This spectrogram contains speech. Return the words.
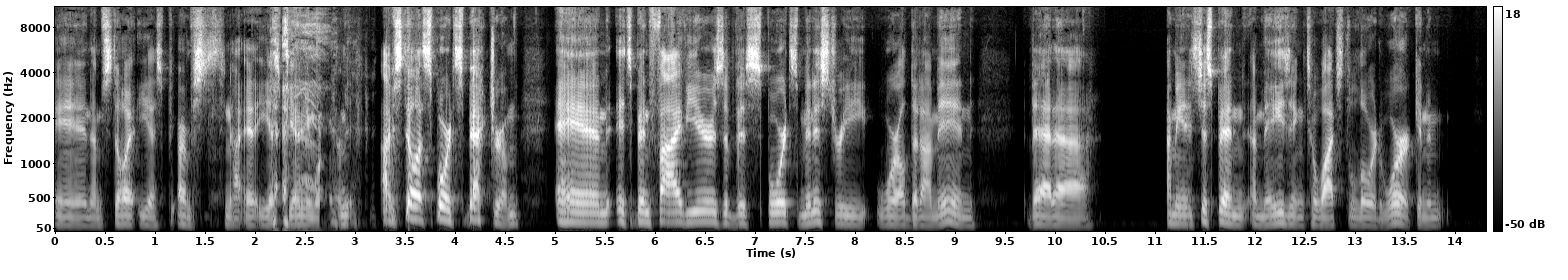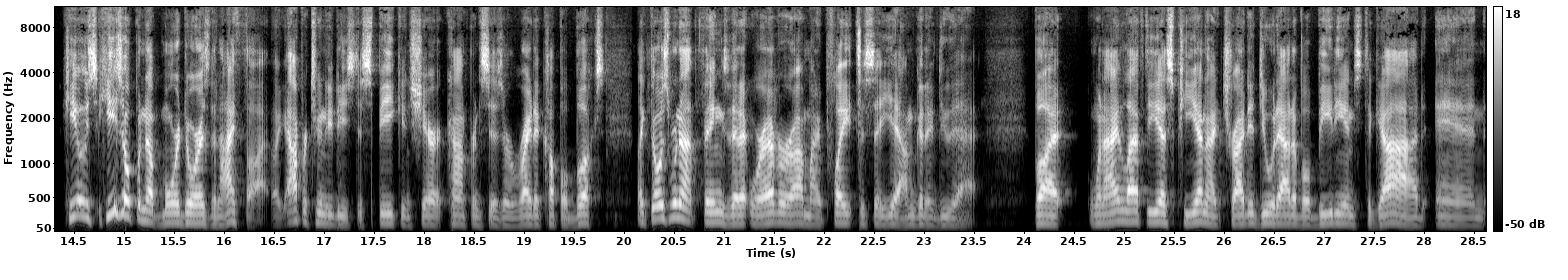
And I'm still at ESP. I'm not at ESPN anymore. I'm, I'm, still at Sports Spectrum, and it's been five years of this sports ministry world that I'm in. That uh, I mean, it's just been amazing to watch the Lord work. And he always, he's opened up more doors than I thought, like opportunities to speak and share at conferences or write a couple books. Like those were not things that were ever on my plate to say, yeah, I'm going to do that. But when I left ESPN, I tried to do it out of obedience to God. And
